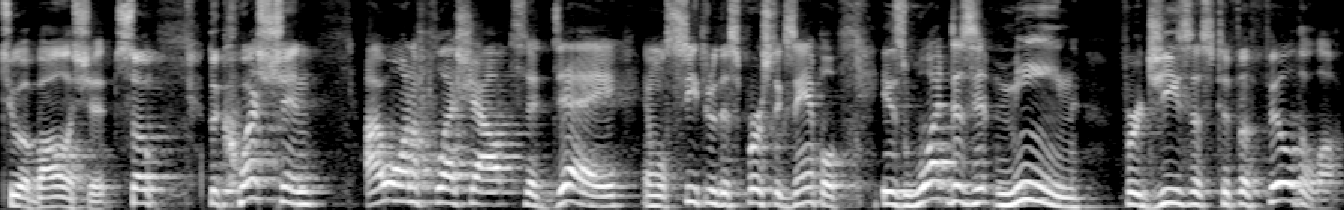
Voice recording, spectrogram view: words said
to abolish it. So the question I want to flesh out today, and we'll see through this first example, is what does it mean for Jesus to fulfill the law?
